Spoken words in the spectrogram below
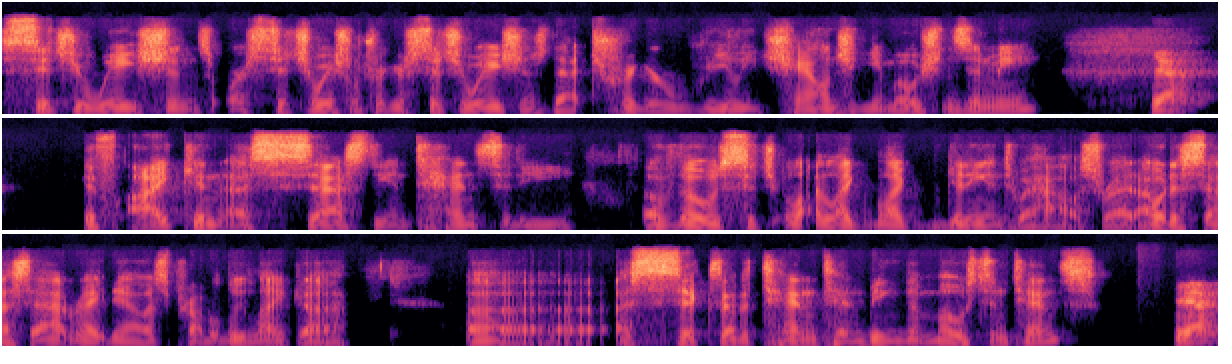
situations or situational triggers situations that trigger really challenging emotions in me. Yeah. If i can assess the intensity of those situ- like like getting into a house right? I would assess that right now. As probably like a a, a six out of 10 10 being the most intense. Yeah.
